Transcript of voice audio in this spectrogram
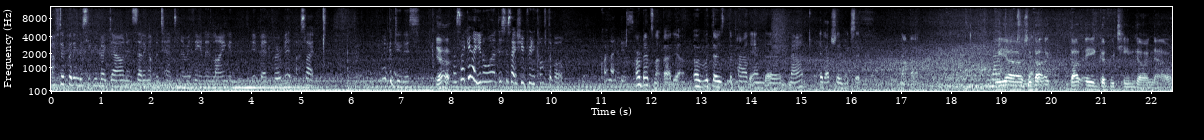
after putting the sleeping bag down and setting up the tent and everything and then lying in, in bed for a bit, I was like, I could do this. Yeah. I was like, yeah, you know what? This is actually pretty comfortable. Quite like this. Our bed's not bad, yeah. Uh, with those the pad and the mat, it actually makes it not bad. We uh, Touche. we got like, got a good routine going now.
